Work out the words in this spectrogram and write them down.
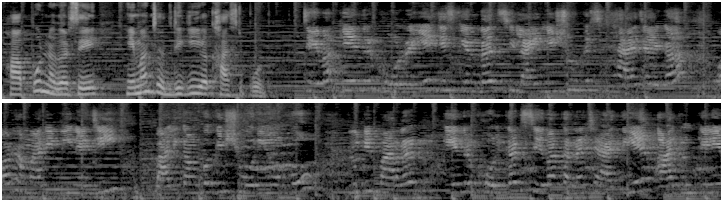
हापुड़ नगर से हेमंत चौधरी की यह खास रिपोर्ट। सेवा केंद्र खोल रही है, जिसके अंदर सिलाई निःशुल्क सिखाया जाएगा और हमारी बीना जी बालिकाओं को, किशोरियों को ब्यूटी पार्लर केंद्र खोलकर सेवा करना चाहती है। आज उनके लिए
